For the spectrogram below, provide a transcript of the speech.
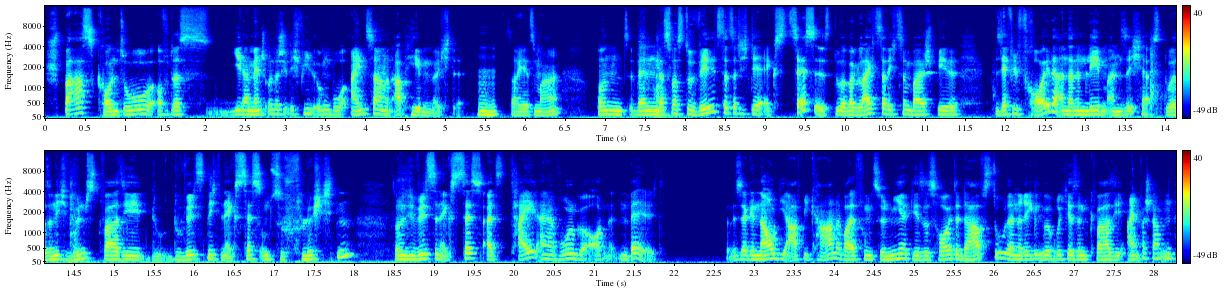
Spaßkonto, auf das jeder Mensch unterschiedlich viel irgendwo einzahlen und abheben möchte, Mhm. sage ich jetzt mal. Und wenn das, was du willst, tatsächlich der Exzess ist, du aber gleichzeitig zum Beispiel sehr viel Freude an deinem Leben an sich hast, du also nicht wünschst quasi, du, du willst nicht den Exzess, um zu flüchten, sondern du willst den Exzess als Teil einer wohlgeordneten Welt. Dann ist ja genau die Art, wie Karneval funktioniert. Dieses heute darfst du, deine Regelüberbrüche sind quasi einverstanden.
